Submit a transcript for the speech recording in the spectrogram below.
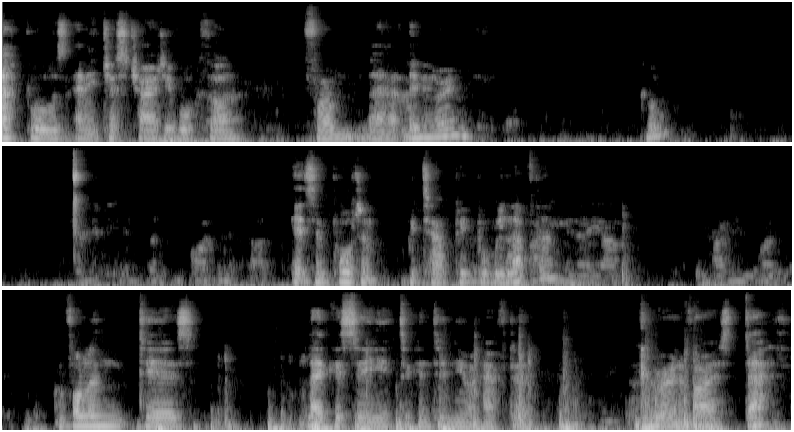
Couples NHS charity walkathon from their living room. Cool. It's important we tell people we love them. Volunteers legacy to continue after coronavirus death.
